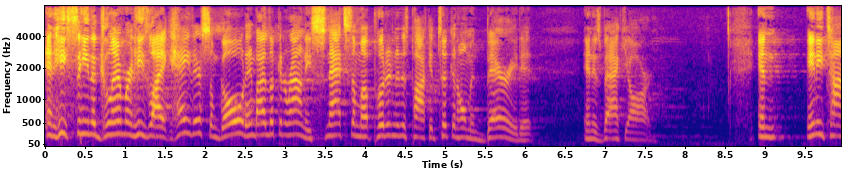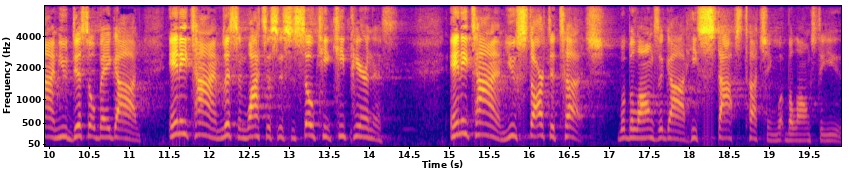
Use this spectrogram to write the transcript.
And he's seen a glimmer, and he's like, hey, there's some gold. Anybody looking around? he snatched some up, put it in his pocket, took it home, and buried it in his backyard. And anytime you disobey God, anytime, listen, watch this, this is so key, keep hearing this. Anytime you start to touch what belongs to God, He stops touching what belongs to you.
